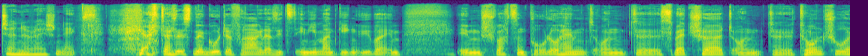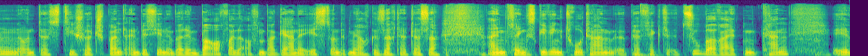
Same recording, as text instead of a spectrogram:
Generation X? Ja, das ist eine gute Frage. Da sitzt Ihnen jemand gegenüber im, im schwarzen Polohemd und äh, Sweatshirt und äh, Tonschuhen und das T-Shirt spannt ein bisschen über den Bauch, weil er offenbar gerne isst und mir auch gesagt hat, dass er einen Thanksgiving-Truthahn äh, perfekt zubereiten kann. Äh,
